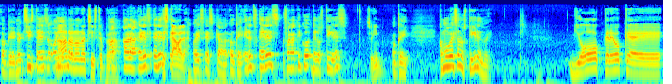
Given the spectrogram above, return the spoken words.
Ok, no existe eso. Oye, no no no no existe pero Ah, ahora, eres... eres Es cábala. Es, es cábala, ok. ¿Eres, eres fanático de los Tigres. sí Ok. ¿Cómo ves a los Tigres, güey? yo creo que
